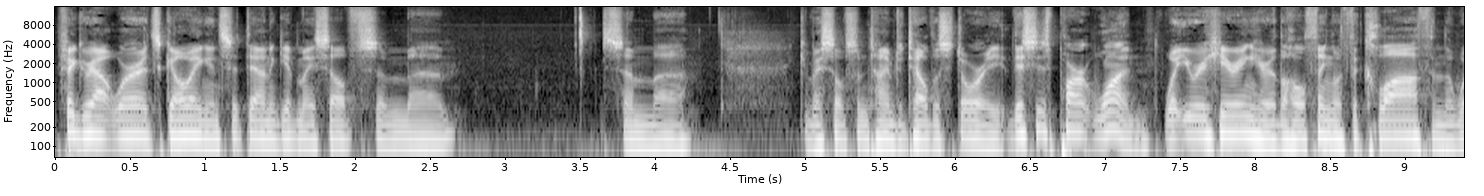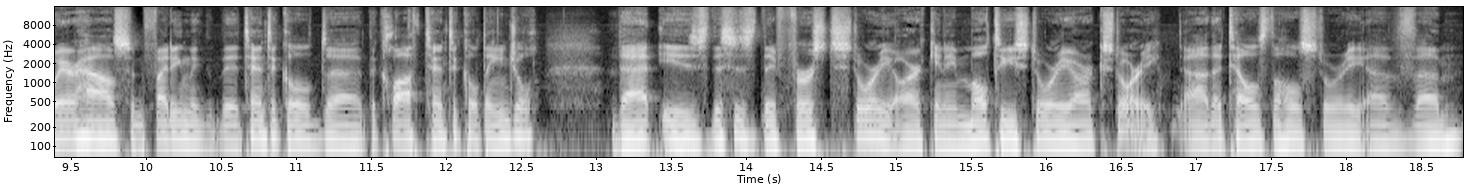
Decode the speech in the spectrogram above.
figure out where it's going and sit down and give myself some uh, some uh, give myself some time to tell the story. This is part one. What you were hearing here, the whole thing with the cloth and the warehouse and fighting the, the tentacled, uh, the cloth tentacled angel. That is, this is the first story arc in a multi-story arc story uh, that tells the whole story of um,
